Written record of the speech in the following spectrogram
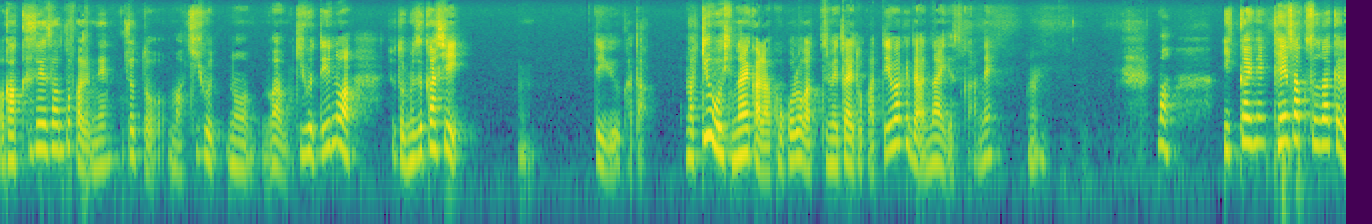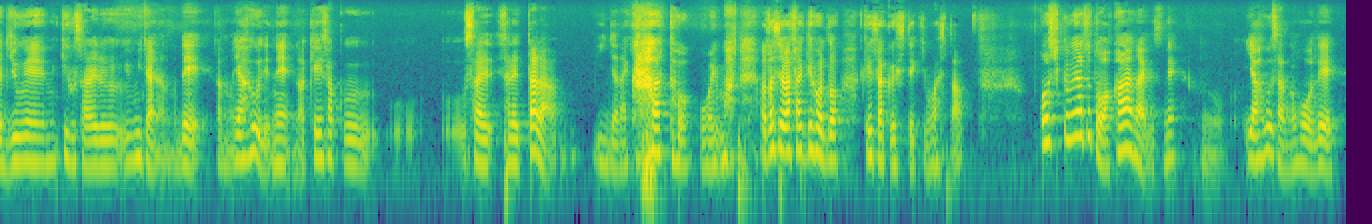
学生さんとかでね、ちょっと、まあ、寄付の、まあ、寄付っていうのはちょっと難しい、うん、っていう方。まあ、寄付をしないから心が冷たいとかっていうわけではないですからね。うん。まあ、一回ね、検索するだけで10円寄付されるみたいなので、あの、ヤフーでね、検索されされたらいいんじゃないかなと思います。私は先ほど検索してきました。この仕組みはちょっとわからないですね。ヤフーさんの方で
